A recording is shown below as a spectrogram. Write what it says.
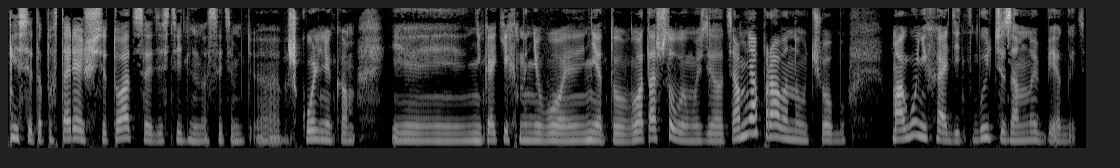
если это повторяющая ситуация действительно с этим э, школьником, и никаких на него нету, вот а что вы ему сделаете? А у меня право на учебу. Могу не ходить, будете за мной бегать.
